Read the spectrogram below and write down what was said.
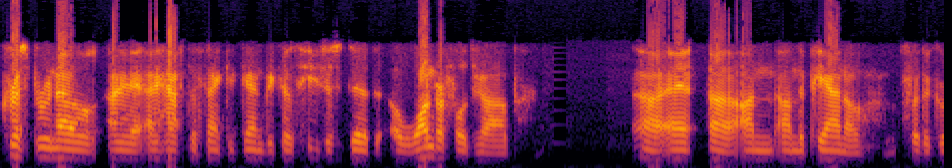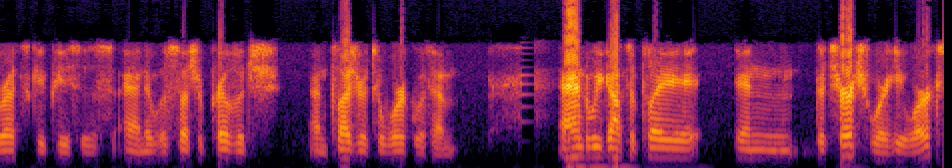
Chris Brunel, I, I have to thank again because he just did a wonderful job uh, uh, on on the piano for the Górecki pieces, and it was such a privilege and pleasure to work with him. And we got to play in the church where he works,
